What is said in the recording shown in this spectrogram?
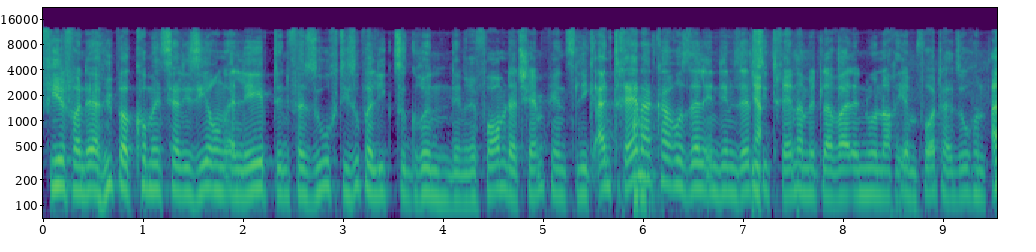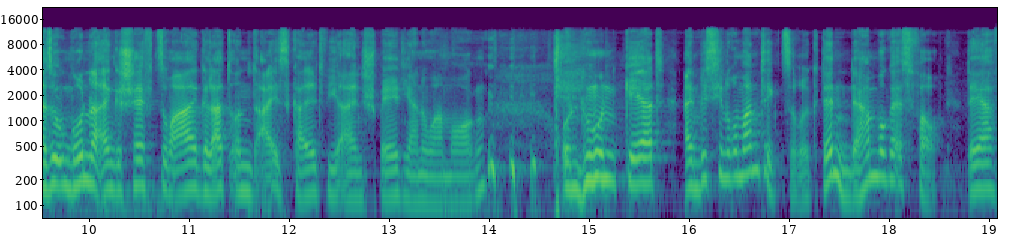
viel von der Hyperkommerzialisierung erlebt, den Versuch, die Super League zu gründen, den Reform der Champions League, ein Trainerkarussell, in dem selbst Ja. die Trainer mittlerweile nur nach ihrem Vorteil suchen. Also im Grunde ein Geschäft so aalglatt und eiskalt wie ein Spätjanuarmorgen. Und nun kehrt ein bisschen Romantik zurück, denn der Hamburger SV, der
